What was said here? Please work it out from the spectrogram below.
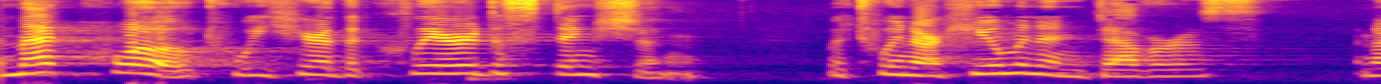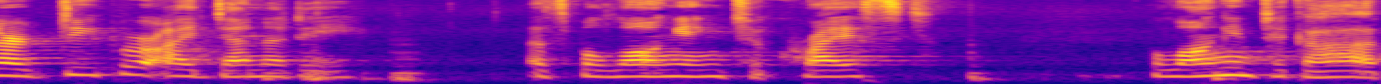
In that quote, we hear the clear distinction between our human endeavors and our deeper identity as belonging to Christ, belonging to God.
